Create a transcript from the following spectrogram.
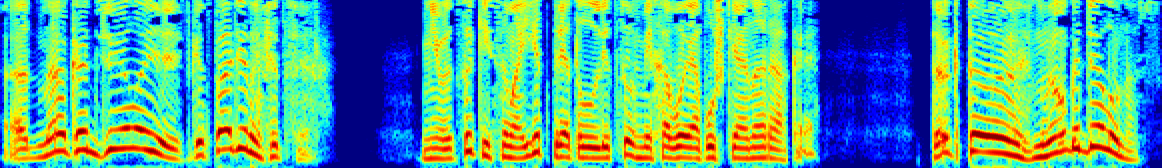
«Однако дело есть, господин офицер!» Невысокий самоед прятал лицо в меховой опушке анарака. «Так-то много дел у нас».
